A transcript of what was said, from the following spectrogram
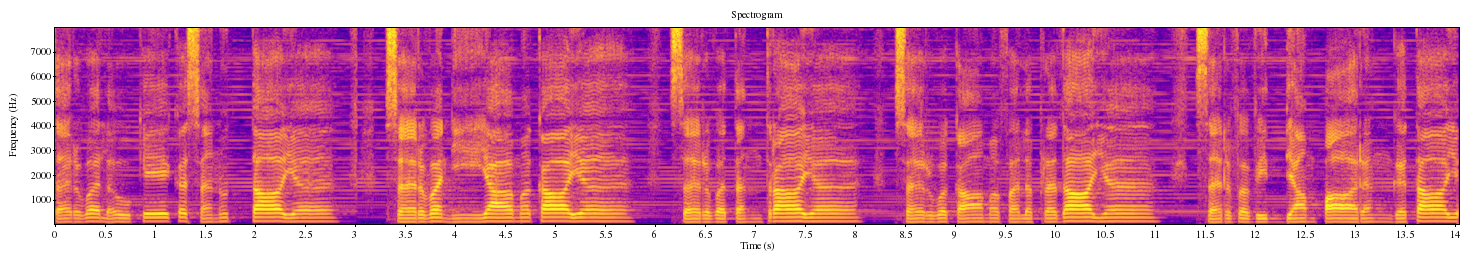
सर्वलौकेकसनुत्ताय सर्वनियामकाय सर्वतन्त्राय सर्वकामफलप्रदाय सर्वविद्यां पारङ्गताय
